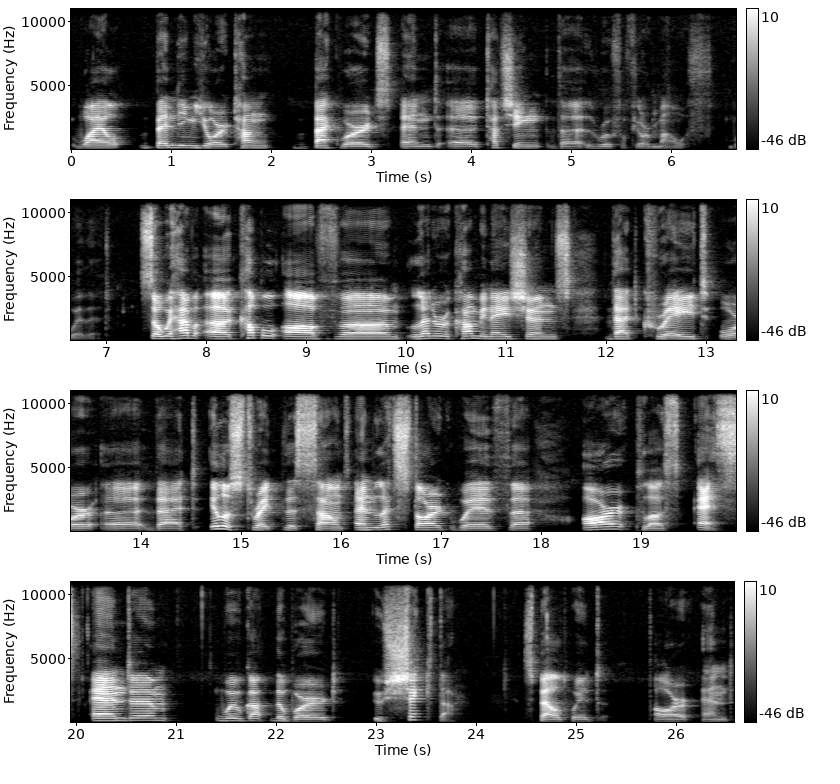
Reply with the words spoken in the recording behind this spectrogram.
while bending your tongue backwards and uh, touching the roof of your mouth with it. So we have a couple of um, letter combinations that create or uh, that illustrate this sound and let's start with uh, R plus S. And um, we've got the word ursäkta spelled with R and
